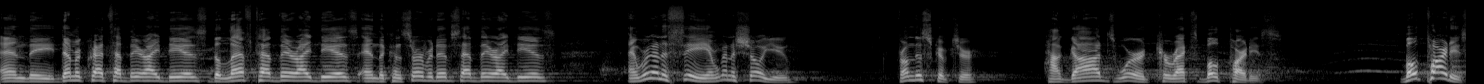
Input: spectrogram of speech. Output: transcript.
and the Democrats have their ideas, the left have their ideas, and the conservatives have their ideas. And we're going to see, and we're going to show you from the scripture how God's word corrects both parties. Both parties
